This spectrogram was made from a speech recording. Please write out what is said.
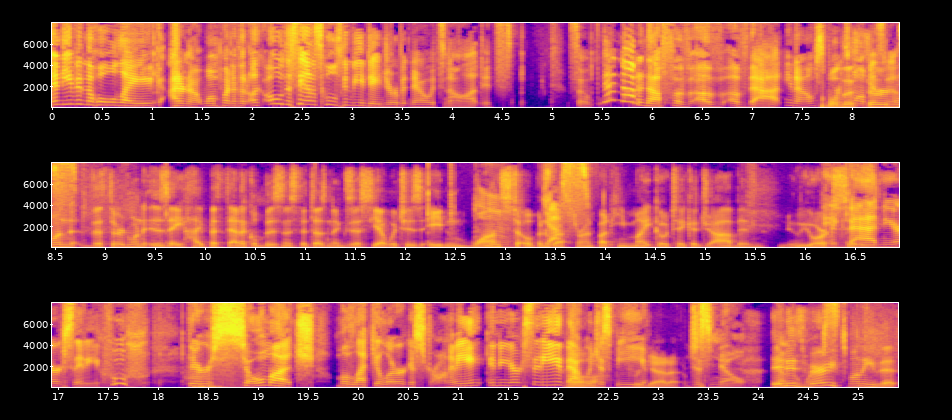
And even the whole, like, I don't know, at one point I thought, like, oh, the Santa school's going to be in danger. But no, it's not. It's. So not, not enough of, of, of that, you know. Well, the third business. one, the third one is a hypothetical business that doesn't exist yet, which is Aiden wants to open a Mm, restaurant, but he might go take a job in New York Big City. bad New York City. Whew. There's so much molecular gastronomy in New York City that would Oh, just be just no. It is very funny that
